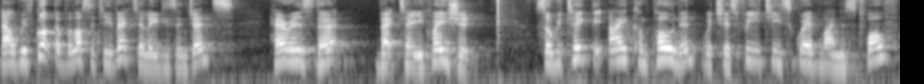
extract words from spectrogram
Now we've got the velocity vector, ladies and gents. Here is the vector equation. So we take the i component, which is 3t squared minus 12,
